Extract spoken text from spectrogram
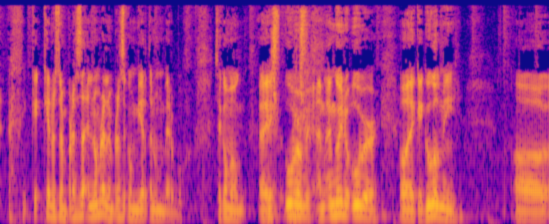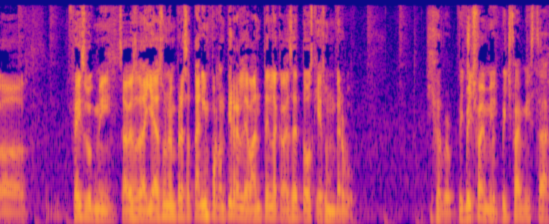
que, que nuestra empresa, el nombre de la empresa se convierta en un verbo. O sea, como eh, Uber, I'm, I'm going to Uber, o de que Google Me, o, o Facebook Me, ¿sabes? O sea, ya es una empresa tan importante y relevante en la cabeza de todos que es un verbo. Pero Bridge, Bridgefy Me. Bridgefy Me está...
